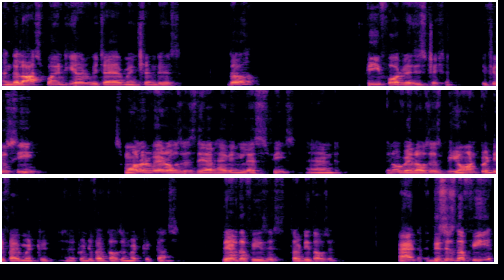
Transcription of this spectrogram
And the last point here, which I have mentioned is the fee for registration. If you see smaller warehouses, they are having less fees and you know warehouses beyond 25 metric uh, 25,000 metric tons, there the fees is 30,000. And this is the fee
